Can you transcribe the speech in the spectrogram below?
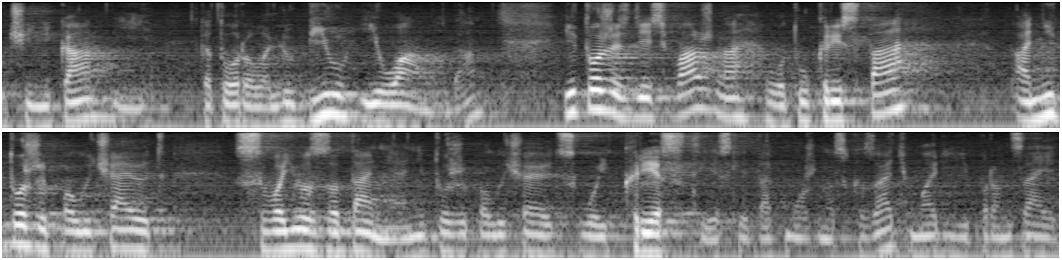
ученика, и, которого любил Иоанна, да. И тоже здесь важно, вот у креста они тоже получают свое задание, они тоже получают свой крест, если так можно сказать. Марии пронзает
